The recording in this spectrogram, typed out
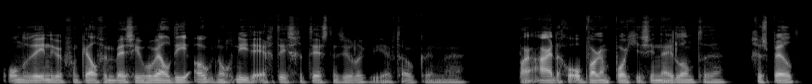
onder de indruk van Kelvin Bessie. Hoewel die ook nog niet echt is getest natuurlijk. Die heeft ook een uh, paar aardige opwarmpotjes in Nederland uh, gespeeld.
